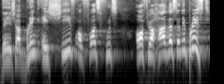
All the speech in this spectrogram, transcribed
then you shall bring a sheaf of first fruits of your harvest to the priest.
